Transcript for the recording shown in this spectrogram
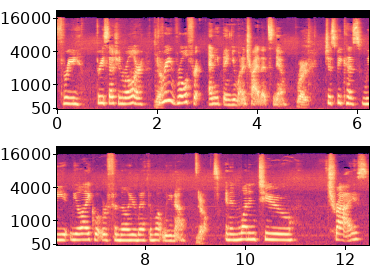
three three session roll or Yeah. three roll for anything you want to try that's new. Right. Just because we we like what we're familiar with and what we know. Yeah. And in one and two tries,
